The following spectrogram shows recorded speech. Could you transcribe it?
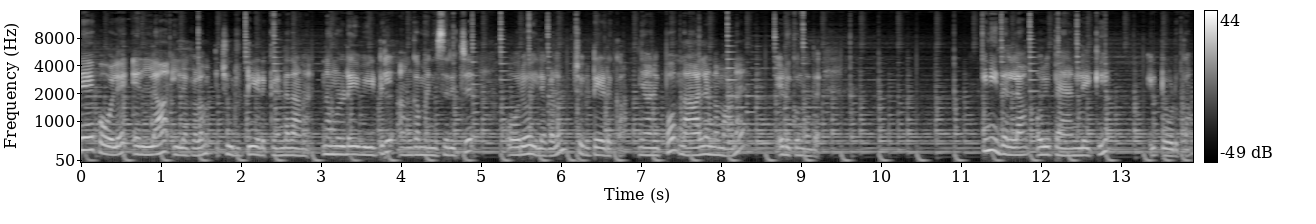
ഇതേപോലെ എല്ലാ ഇലകളും ചുരുട്ടിയെടുക്കേണ്ടതാണ്. നമ്മളുടെ വീട്ടിൽ അംഗമനുസരിച്ച് ഓരോ ഇലകളും ചുരുട്ടിയെടുക്കാം. ഞാനിപ്പോൾ നാലെണ്ണമാണ് എടുക്കുന്നത്. ഇനി ഇതെല്ലാം ഒരു പാനിലേക്ക് ഇട്ട് കൊടുക്കാം.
